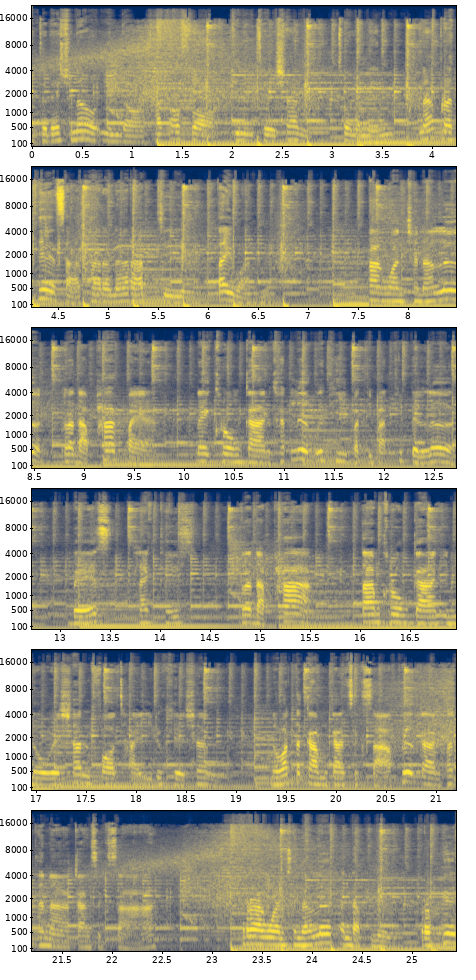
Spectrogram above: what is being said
International Indoor Cut-Off Floor Imitation Tournament ณ ประเทศสาธารณรัฐจีน ไต้หวัน รางวัลชนะเลิศระดับภาค 8 ในโครงการคัดเลือกวิธีปฏิบัติที่เป็นเลิศ Best Practice ระดับภาค ตามโครงการ Innovation for Thai Education นวัตกรรมการศึกษาเพื่อการพัฒนาการศึกษา รางวัลชนะเลิศอันดับหนึ่ง ประเภท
